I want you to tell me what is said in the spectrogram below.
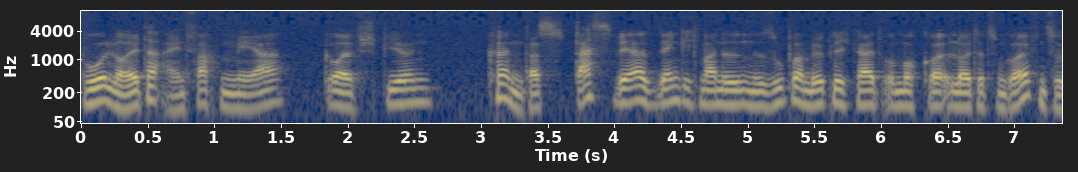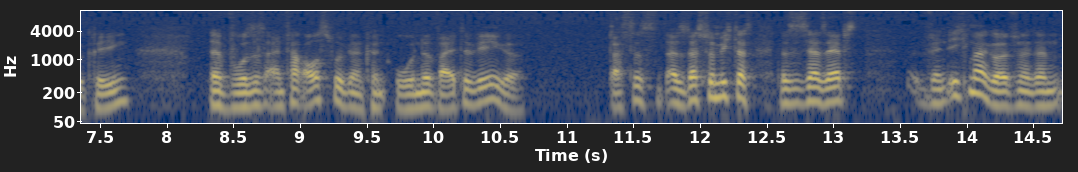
wo Leute einfach mehr Golf spielen können. Das, das wäre, denke ich mal, eine, eine super Möglichkeit, um auch Leute zum Golfen zu kriegen, äh, wo sie es einfach ausprobieren können, ohne weite Wege. Das ist, also das für mich, das, das ist ja selbst, wenn ich mal golfen will, dann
